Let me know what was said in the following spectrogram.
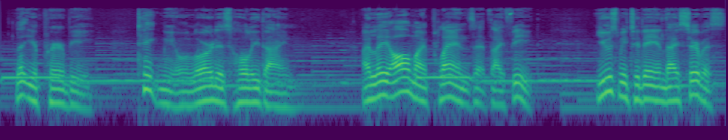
Let your prayer be Take me, O Lord, as wholly thine. I lay all my plans at thy feet. Use me today in thy service.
